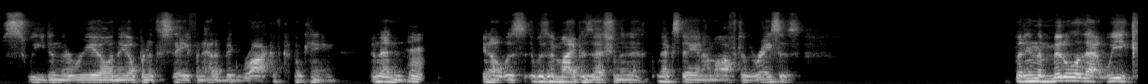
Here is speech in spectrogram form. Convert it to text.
suite in the Rio, and they opened up the safe and had a big rock of cocaine. And then, Hmm. you know, it was it was in my possession the ne- next day, and I'm off to the races. But in the middle of that week,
